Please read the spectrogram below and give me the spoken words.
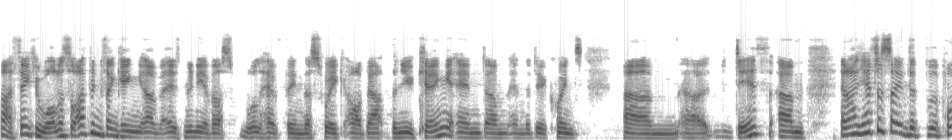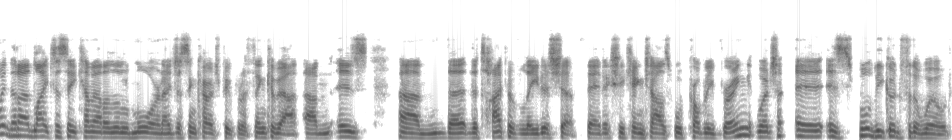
Oh, thank you, Wallace. Well, I've been thinking, um, as many of us will have been this week, about the new king and um, and the dear Queen's um, uh, death. Um, and I have to say that the point that I'd like to see come out a little more, and I just encourage people to think about, um, is um, the the type of leadership that actually King Charles will probably bring, which is will be good for the world.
